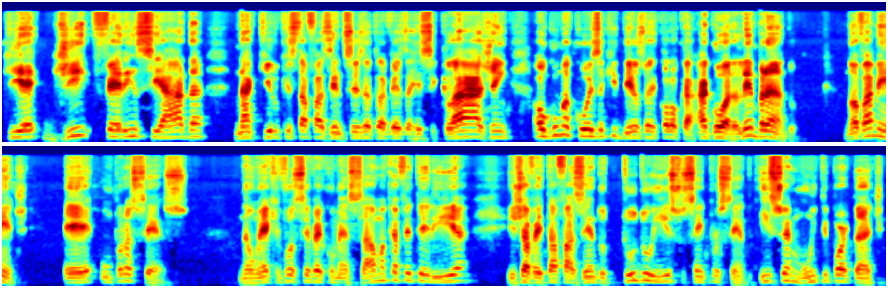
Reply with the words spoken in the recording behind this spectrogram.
que é diferenciada naquilo que está fazendo, seja através da reciclagem, alguma coisa que Deus vai colocar. Agora, lembrando, novamente, é um processo. Não é que você vai começar uma cafeteria e já vai estar fazendo tudo isso 100%. Isso é muito importante,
